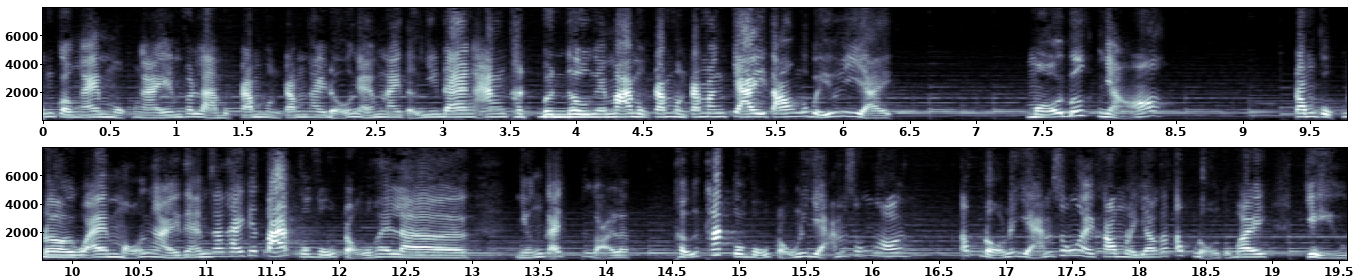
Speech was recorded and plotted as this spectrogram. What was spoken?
không cần em một ngày em phải làm một trăm phần trăm thay đổi. Ngày hôm nay tự nhiên đang ăn thịt bình thường, ngày mai một trăm phần trăm ăn chay, tao không có biểu như vậy. Mỗi bước nhỏ trong cuộc đời của em, mỗi ngày thì em sẽ thấy cái tác của vũ trụ hay là những cái gọi là thử thách của vũ trụ nó giảm xuống thôi. Tốc độ nó giảm xuống hay không là do cái tốc độ tụi bay chịu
